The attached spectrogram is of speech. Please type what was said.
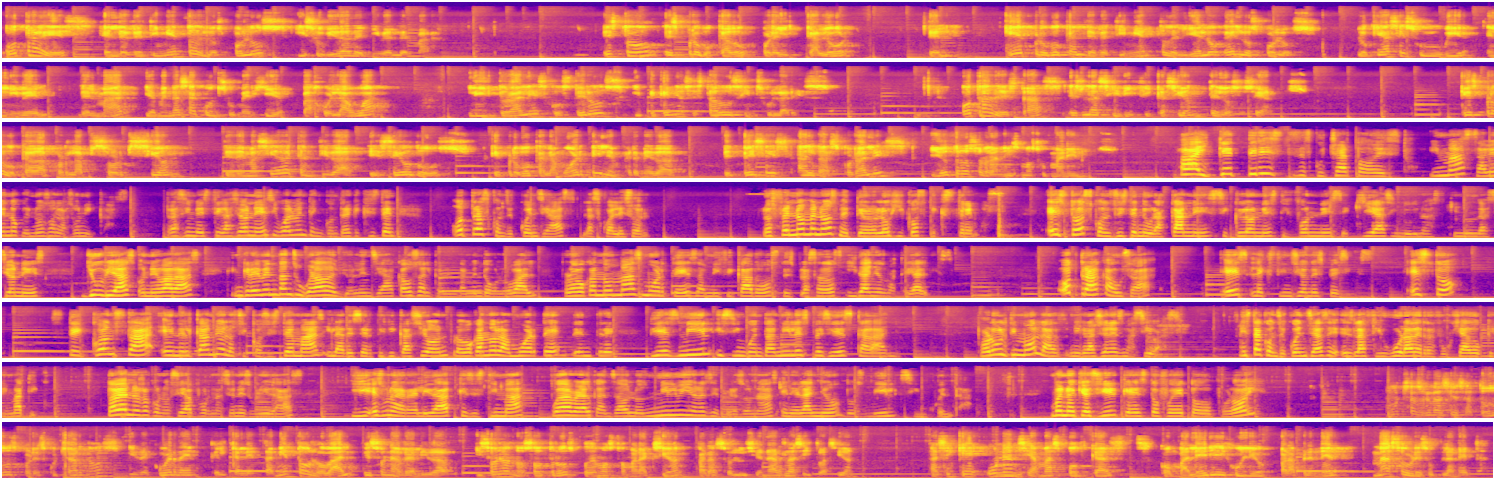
Otra es el derretimiento de los polos y subida del nivel del mar. Esto es provocado por el calor que provoca el derretimiento del hielo en los polos, lo que hace subir el nivel del mar y amenaza con sumergir bajo el agua litorales costeros y pequeños estados insulares. Otra de estas es la acidificación de los océanos, que es provocada por la absorción de demasiada cantidad de CO2 que provoca la muerte y la enfermedad de peces, algas, corales y otros organismos submarinos. ¡Ay, qué triste es escuchar todo esto! Y más sabiendo que no son las únicas. Tras investigaciones, igualmente encontré que existen otras consecuencias, las cuales son los fenómenos meteorológicos extremos. Estos consisten de huracanes, ciclones, tifones, sequías, inundaciones, lluvias o nevadas incrementan su grado de violencia a causa del calentamiento global, provocando más muertes, damnificados, desplazados y daños materiales. Otra causa es la extinción de especies. Esto te consta en el cambio de los ecosistemas y la desertificación, provocando la muerte de entre 10.000 y 50.000 especies cada año. Por último, las migraciones masivas. Esta consecuencia es la figura de refugiado climático. Todavía no es reconocida por Naciones Unidas y es una realidad que se estima puede haber alcanzado los mil millones de personas en el año 2050. Bueno, quiero decir que esto fue todo por hoy. Muchas gracias a todos por escucharnos y recuerden que el calentamiento global es una realidad y solo nosotros podemos tomar acción para solucionar la situación. Así que únanse a más podcasts con Valeria y Julio para aprender más sobre su planeta.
